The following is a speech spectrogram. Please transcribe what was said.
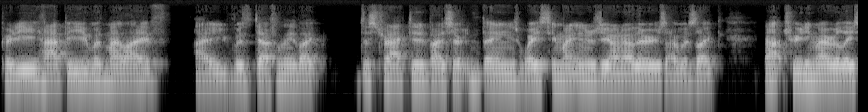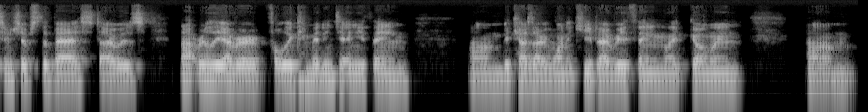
pretty happy with my life. I was definitely like distracted by certain things, wasting my energy on others. I was like not treating my relationships the best. I was not really ever fully committing to anything um, because I want to keep everything like going. Um,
